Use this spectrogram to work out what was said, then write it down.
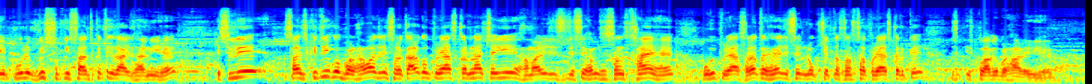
ये पूरे विश्व की सांस्कृतिक राजधानी है। इसलिए संस्कृति को बढ़ावा देने, सरकार को प्रयास करना चाहिए। हमारी जैसे हमसे संस्थाएँ हैं, वो भी प्रयासरत हैं, जैसे लोक चेतना संस्था प्रयास करके इसको आगे बढ़ा रही है।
